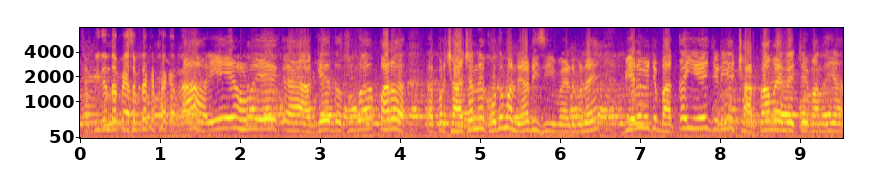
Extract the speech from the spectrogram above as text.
26 ਦਿਨ ਦਾ ਪੈਸਾ ਵੀ ਤਾਂ ਇਕੱਠਾ ਕਰਨਾ ਹੈ। ਇਹ ਹੁਣ ਇਹ ਅੱਗੇ ਦੱਸੂਗਾ ਪਰ ਪ੍ਰਸ਼ਾਸਨ ਨੇ ਖੁਦ ਮੰਨਿਆ ਡੀਸੀ ਮੈਡਮ ਨੇ ਵੀ ਇਹਦੇ ਵਿੱਚ ਵਾਕਈ ਇਹ ਜਿਹੜੀਆਂ ਸ਼ਰਤਾਂ ਮੈਂ ਨੀਚੇ ਬੰਦੀਆਂ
